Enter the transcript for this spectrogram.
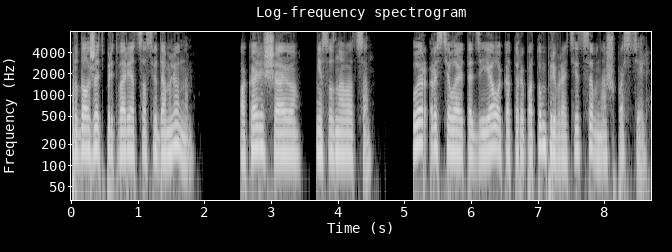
продолжать притворяться осведомленным. Пока решаю не сознаваться. Клэр расстилает одеяло, которое потом превратится в нашу постель.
